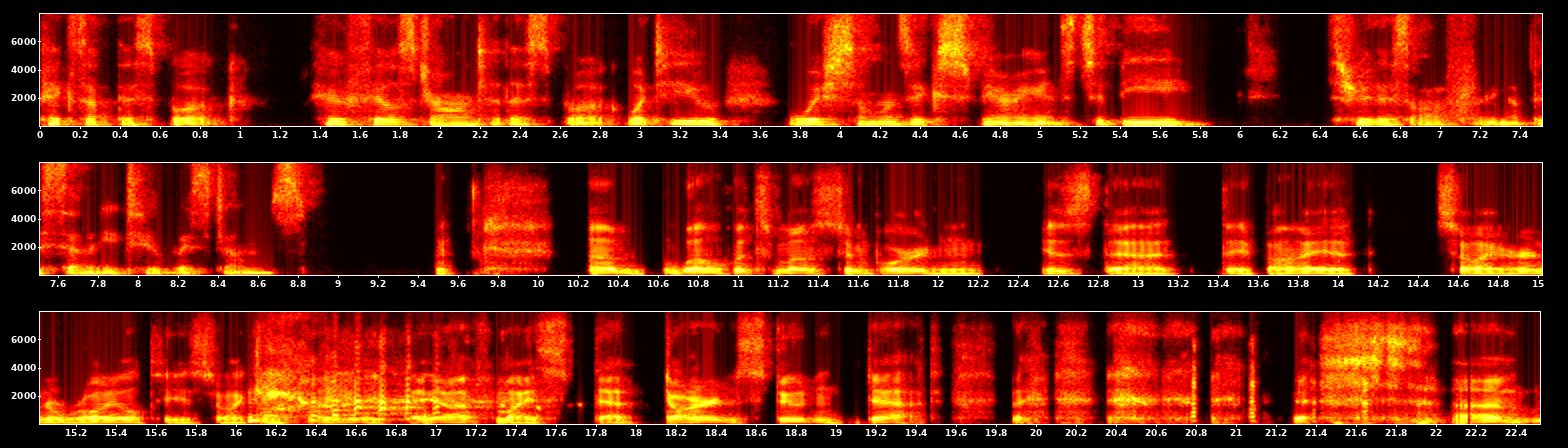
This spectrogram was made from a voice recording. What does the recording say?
picks up this book, who feels drawn to this book? What do you wish someone's experience to be through this offering of the seventy-two wisdoms? Um, well, what's most important is that they buy it so I earn a royalty so I can finally pay off my that darn student debt. um,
